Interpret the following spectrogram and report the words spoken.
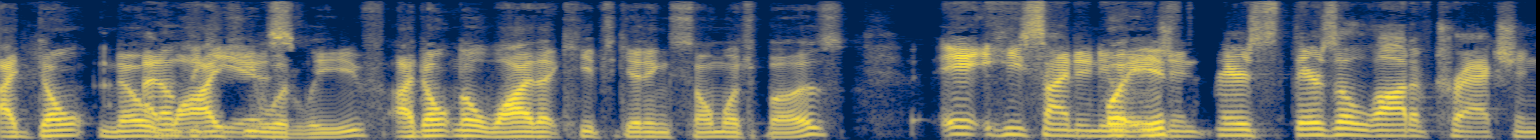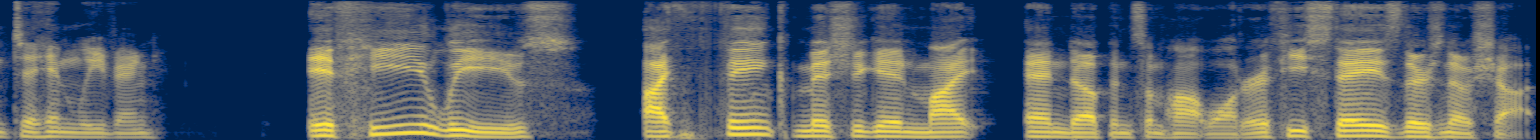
I don't know I don't why he he, would leave. I don't know why that keeps getting so much buzz. It, he signed a new But if- agent. there's there's a lot of traction to him leaving. If he leaves, I think Michigan might end up in some hot water. If he stays, there's no shot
